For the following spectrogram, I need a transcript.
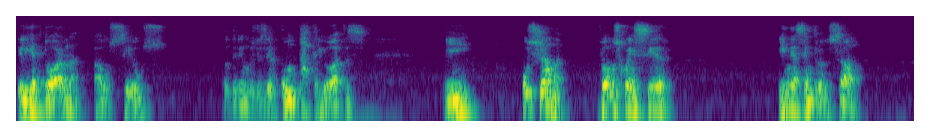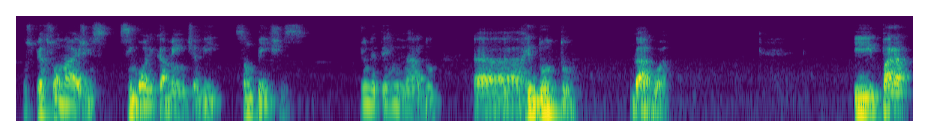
ele retorna aos seus, poderíamos dizer, compatriotas, e os chama. Vamos conhecer. E nessa introdução, os personagens, simbolicamente ali, são peixes de um determinado uh, reduto d'água. E para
